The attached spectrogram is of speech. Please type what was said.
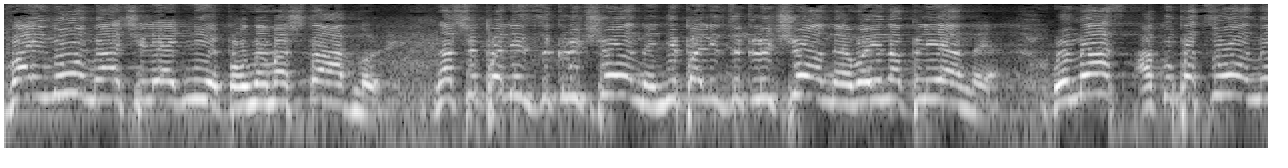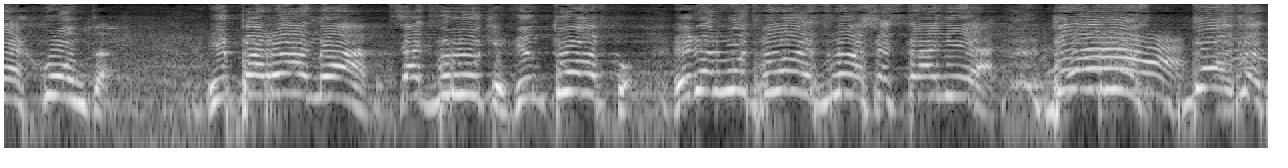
Войну начали одни, полномасштабную. Наши политзаключенные, не политзаключенные, военнопленные. У нас оккупационная хунта. И пора нам взять в руки винтовку и вернуть власть в нашей стране. Беларусь будет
